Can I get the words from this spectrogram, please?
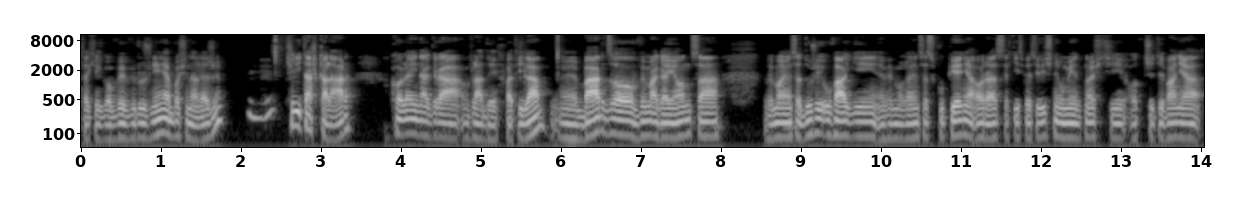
takiego wyróżnienia, bo się należy. Mhm. Czyli ta szkalar, kolejna gra Wlady Chwatila, e, bardzo wymagająca, wymagająca dużej uwagi, wymagająca skupienia oraz takiej specyficznej umiejętności odczytywania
